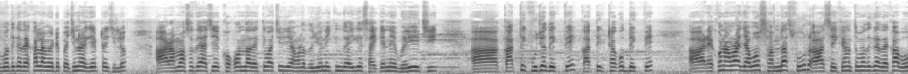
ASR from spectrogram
তোমাদেরকে দেখালাম এটা পেছনের গেটটা ছিল। আর আমার সাথে আছে খোকনদা দেখতে পাচ্ছি যে আমরা দুজনেই কিন্তু আজকে সাইকেল নিয়ে বেরিয়েছি। কার্তিক পুজো দেখতে কার্তিক ঠাকুর দেখতে। আর এখন আমরা যাব সামদাসপুর আর সেখানে তোমাদেরকে দেখাবো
